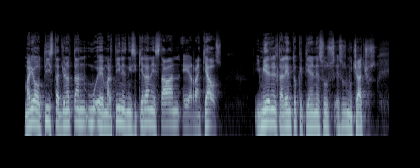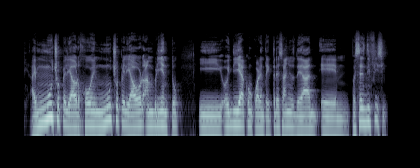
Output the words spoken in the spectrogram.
Mario Bautista, Jonathan eh, Martínez ni siquiera estaban eh, rankeados. Y miren el talento que tienen esos, esos muchachos. Hay mucho peleador joven, mucho peleador hambriento. Y hoy día con 43 años de edad, em, pues es difícil.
